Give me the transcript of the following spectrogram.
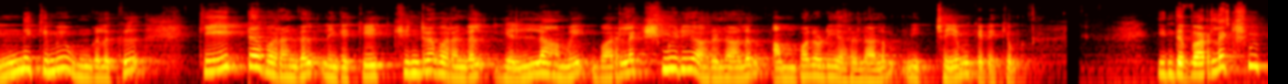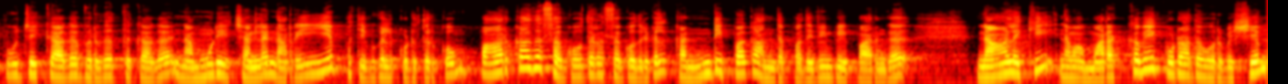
என்றைக்குமே உங்களுக்கு கேட்ட வரங்கள் நீங்கள் கேட்கின்ற வரங்கள் எல்லாமே வரலட்சுமியுடைய அருளாலும் அம்பாளுடைய அருளாலும் நிச்சயம் கிடைக்கும். இந்த வரலட்சுமி பூஜைக்காக விரதத்துக்காக நம்முடைய சேனலில் நிறைய பதிவுகள் கொடுத்துருக்கோம். பார்க்காத சகோதர சகோதரிகள் கண்டிப்பாக அந்த பதிவையும் போய் பாருங்கள் நாளைக்கு நம்ம மறக்கவே கூடாத ஒரு விஷயம்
